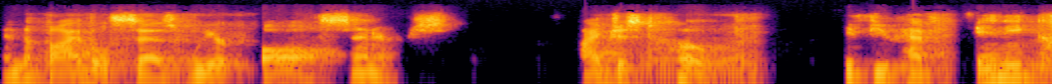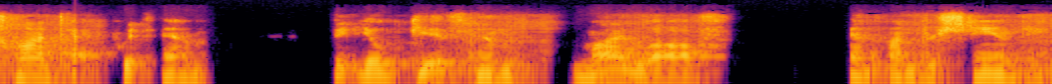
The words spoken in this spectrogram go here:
And the Bible says we're all sinners. I just hope if you have any contact with him, that you'll give him my love and understanding.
